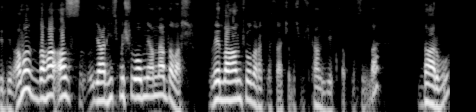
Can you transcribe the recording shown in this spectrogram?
dediğim. Ama daha az yani hiç meşhur olmayanlar da var. Ve lağımcı olarak mesela çalışmış Kandiye kuşatmasında. Darvu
